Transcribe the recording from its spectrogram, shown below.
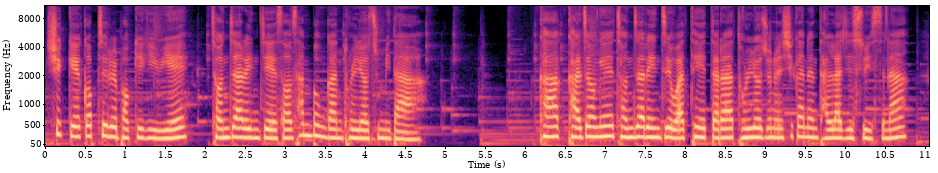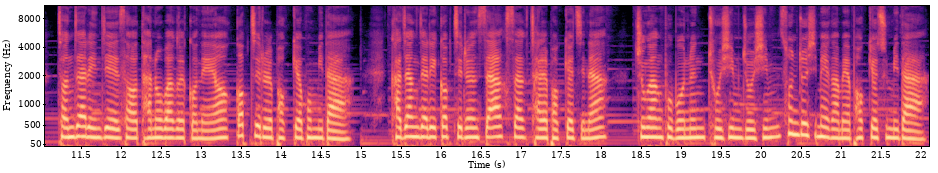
쉽게 껍질을 벗기기 위해 전자레인지에서 3분간 돌려줍니다. 각 가정의 전자레인지 와트에 따라 돌려주는 시간은 달라질 수 있으나 전자레인지에서 단호박을 꺼내어 껍질을 벗겨봅니다. 가장자리 껍질은 싹싹 잘 벗겨지나 중앙 부분은 조심조심 손조심해가며 벗겨줍니다.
